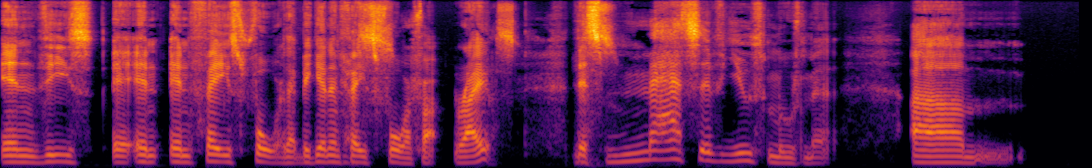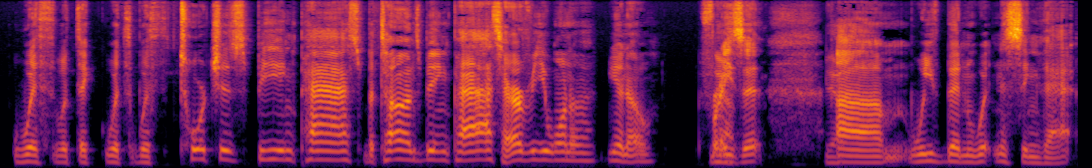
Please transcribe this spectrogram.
in these, in, in phase four, that begin in phase four, right? Yes. this Yes. massive youth movement um with with the with with torches being passed batons being passed however you want to you know phrase it um we've been witnessing that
